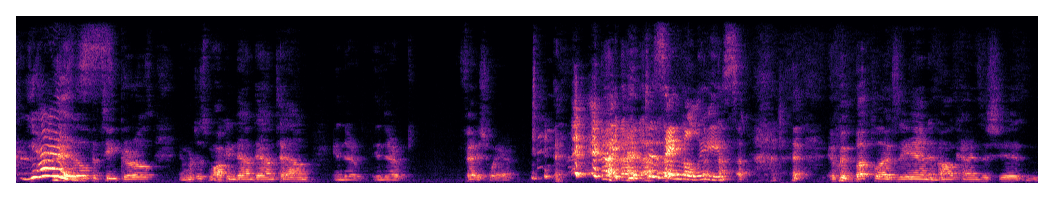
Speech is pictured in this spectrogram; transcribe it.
yes. little petite girls, and we're just walking down downtown in their in their fetish wear. to say the least. With butt plugs in and all kinds of shit and,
